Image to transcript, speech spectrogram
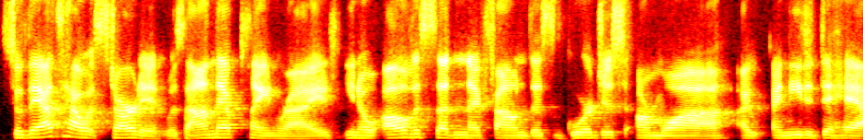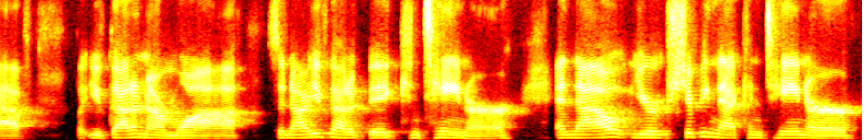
So that's how it started was on that plane ride. You know, all of a sudden I found this gorgeous armoire I, I needed to have, but you've got an armoire. So now you've got a big container and now you're shipping that container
